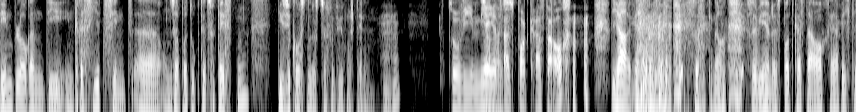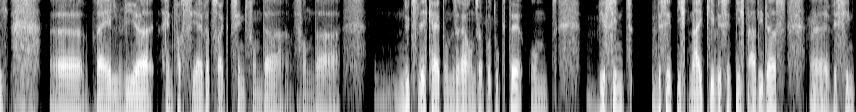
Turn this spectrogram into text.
den Bloggern, die interessiert sind, äh, unsere Produkte zu testen, diese kostenlos zur Verfügung stellen. Mhm. So wie mir so jetzt als Podcaster auch. Ja, so, genau. So wie als Podcaster auch, ja, richtig. Äh, weil wir einfach sehr überzeugt sind von der, von der Nützlichkeit unserer, unserer Produkte und wir sind wir sind nicht Nike, wir sind nicht Adidas, äh, mhm. wir sind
